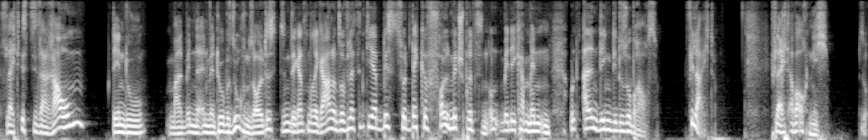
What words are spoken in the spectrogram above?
vielleicht ist dieser Raum, den du mal in der Inventur besuchen solltest, sind die ganzen Regale und so, vielleicht sind die ja bis zur Decke voll mit Spritzen und Medikamenten und allen Dingen, die du so brauchst. Vielleicht. Vielleicht aber auch nicht. So.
